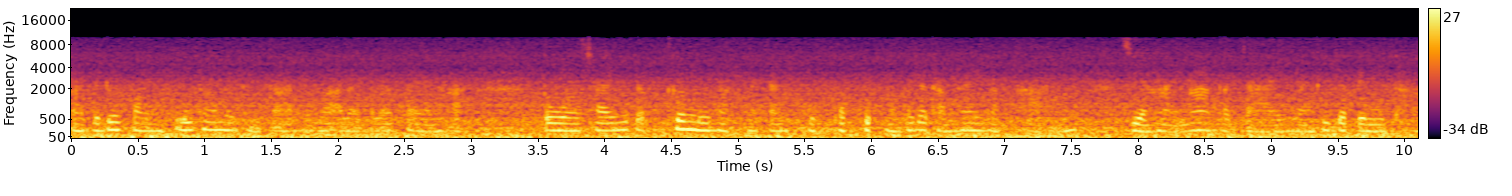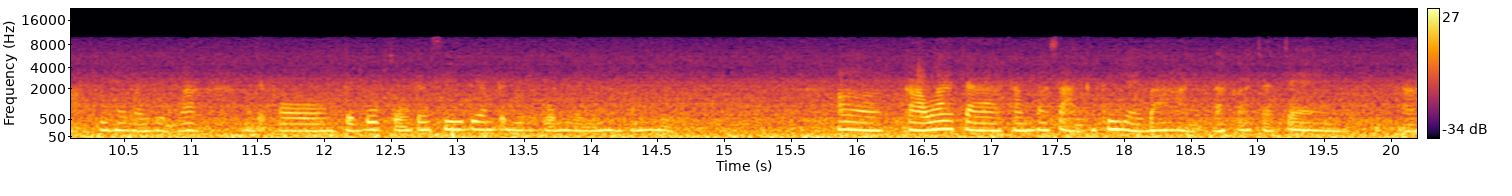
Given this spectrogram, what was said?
อาจจะด้วยความรู้เท่าไม่ถึงการหรือว่าอะไรก็แล้วแต่นะคะ ตัวใช้แบบเครื่องมือหนักในการขุดพอขุดมันก็จะทำให้หลักฐานเสียหายมากกระจายอย่างที่จะเป็นฐานที่ให้เราเห็นว่า มันจะพอเป็นรูปทรงเป็นสี่เหลี่ยมเป็นวงกลมอย่างนี้มันก็ไม่เห็นเอ่อกล่าวว่าจะทำประสานกับผู้ใหญ่บ้าน แล้วก็จะแจ้งนะ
